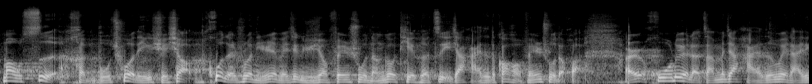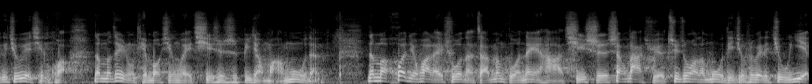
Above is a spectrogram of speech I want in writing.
貌似很不错的一个学校，或者说你认为这个学校分数能够贴合自己家孩子的高考分数的话，而忽略了咱们家孩子未来的一个就业情况，那么这种填报行为其实是比较盲目的。那么换句话来说呢，咱们国内哈，其实上大学最重要的目的就是为了就业。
